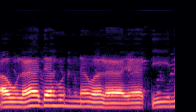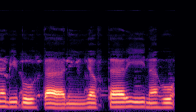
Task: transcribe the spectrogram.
أولادهن ولا يأتين ببهتان يفترينه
